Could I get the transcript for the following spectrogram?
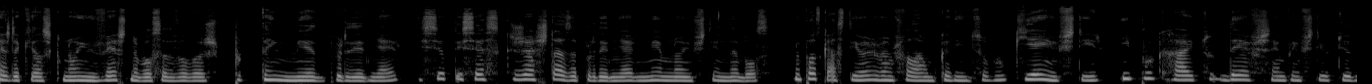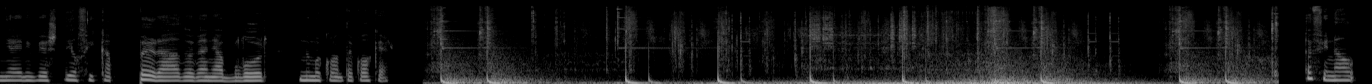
És daqueles que não investe na bolsa de valores porque tem medo de perder dinheiro? E se eu te dissesse que já estás a perder dinheiro mesmo não investindo na bolsa? No podcast de hoje vamos falar um bocadinho sobre o que é investir e por que raio tu deves sempre investir o teu dinheiro em vez de ele ficar parado a ganhar bolor numa conta qualquer. Afinal,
